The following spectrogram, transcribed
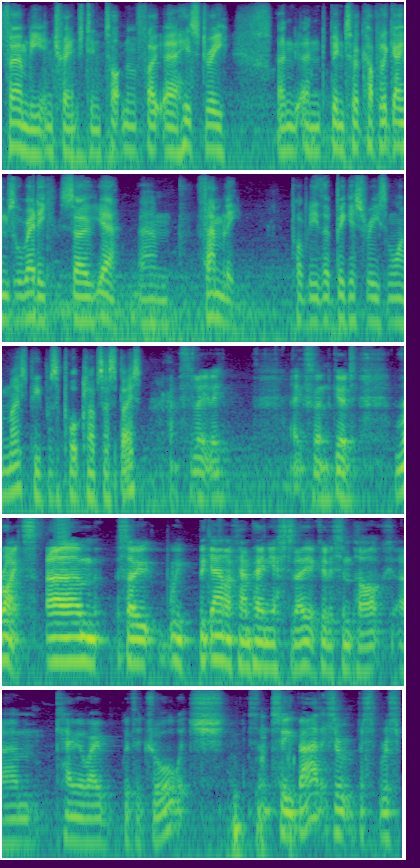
firmly entrenched in Tottenham fo- uh, history, and and been to a couple of games already. So yeah, um, family, probably the biggest reason why most people support clubs, I suppose. Absolutely. Excellent, good. Right, um, so we began our campaign yesterday at Goodison Park. Um, came away with a draw, which isn't too bad. It's a res- res-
